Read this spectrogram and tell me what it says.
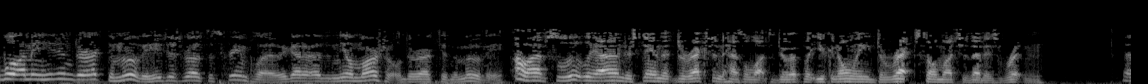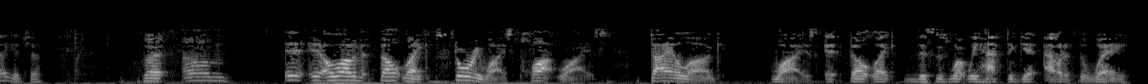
well, I mean, he didn't direct the movie. He just wrote the screenplay. We got uh, Neil Marshall directed the movie. Oh, absolutely. I understand that direction has a lot to do it, but you can only direct so much that is written. I get you. But um, it, it, a lot of it felt like story wise, plot wise, dialogue wise, it felt like this is what we have to get out of the way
